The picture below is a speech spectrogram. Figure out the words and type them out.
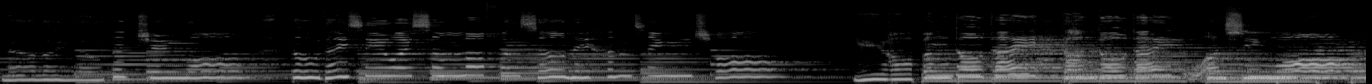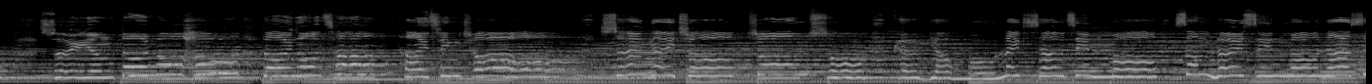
哪里留得住我？到底是为什么分手？你很清楚。如何笨到底？但到底还是我。谁人待我好，待我差，太清楚。就折磨，心里羡慕那些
